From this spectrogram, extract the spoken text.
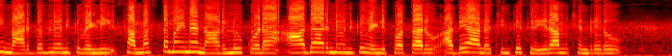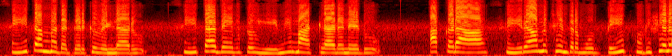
ఈ మార్గంలోనికి వెళ్ళి సమస్తమైన నారులు కూడా ఆధారంలోనికి వెళ్ళిపోతారు. అదే ఆలోచించి శ్రీరామచంద్రుడు సీతమ్మ దగ్గరికి వెళ్ళారు సీతాదేవితో ఏమీ మాట్లాడలేదు. అక్కడ శ్రీరామచంద్రమూర్తి పురుషుల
